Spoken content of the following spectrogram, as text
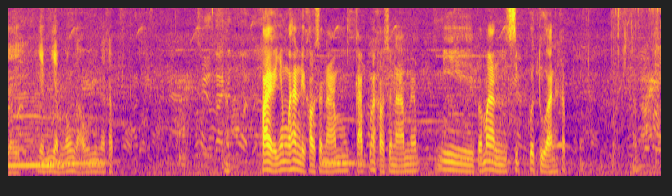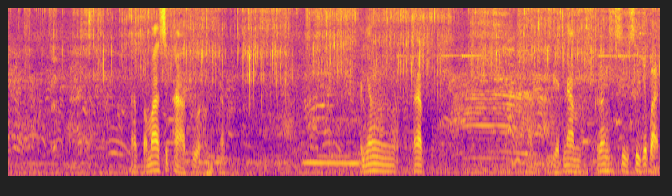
ก็เงียบๆเหงาๆอยู่นะครับครับควายก็ยังไม่ทันได้เข้าสนามกลับมาเข้าสนามนะครับ มีประมาณ10กว่าตัวนะครับครับ ครับประมาณ15ตัวครับก็นยังนะครับเวียดนามกำลังซื้อซื้อจะบาท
